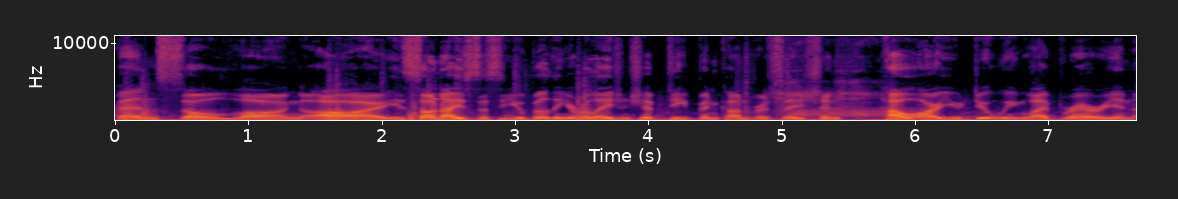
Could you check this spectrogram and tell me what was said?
been so long. Aw, it's so nice to see you building your relationship deep in conversation. How are you doing, librarian?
